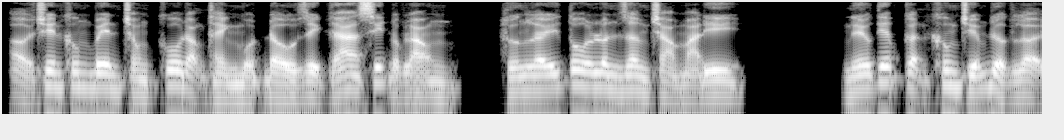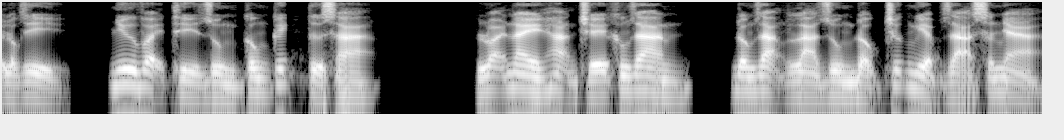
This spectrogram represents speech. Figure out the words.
ở trên không bên trong cô động thành một đầu dịch acid độc long, hướng lấy tô luân dâng trào mà đi. Nếu tiếp cận không chiếm được lợi lộc gì, như vậy thì dùng công kích từ xa. Loại này hạn chế không gian đồng dạng là dùng độc chức nghiệp giả sân nhà.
